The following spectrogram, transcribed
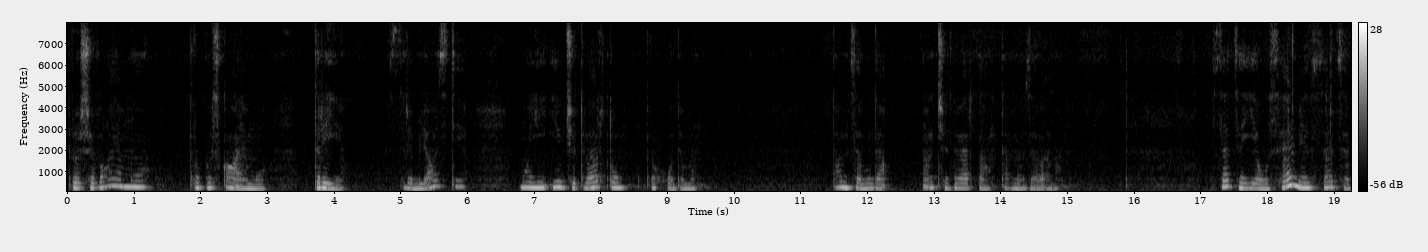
прошиваємо, пропускаємо три сріблясті мої і в четверту проходимо. Там це буде четверта темно-зелена. Все це є у схемі, все це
